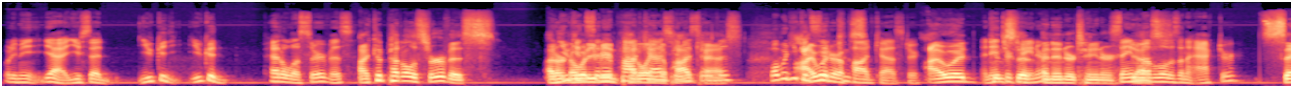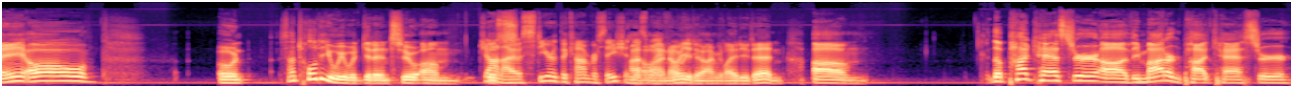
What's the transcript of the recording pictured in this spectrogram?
What do you mean? Yeah, you said you could you could peddle a service. I could peddle a service. I don't you know what do you mean peddling the a podcast. What would you I would consider cons- a podcaster? I would An consider- entertainer? An entertainer. Same yes. level as an actor? Say oh oh. I told you we would get into um. John, this- I steered the conversation this way. I know for you do. I'm glad you did. Um, the podcaster, uh, the modern podcaster,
